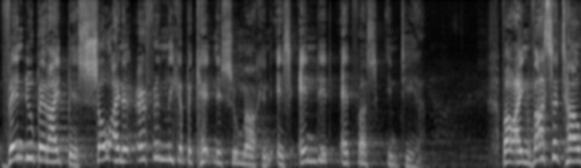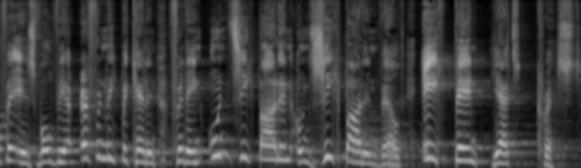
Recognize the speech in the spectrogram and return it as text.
Wenn du bereit bist, so eine öffentliche Bekenntnis zu machen, es endet etwas in dir. Weil ein Wassertaufe ist, wo wir öffentlich bekennen für den unsichtbaren und sichtbaren Welt, ich bin jetzt Christ.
